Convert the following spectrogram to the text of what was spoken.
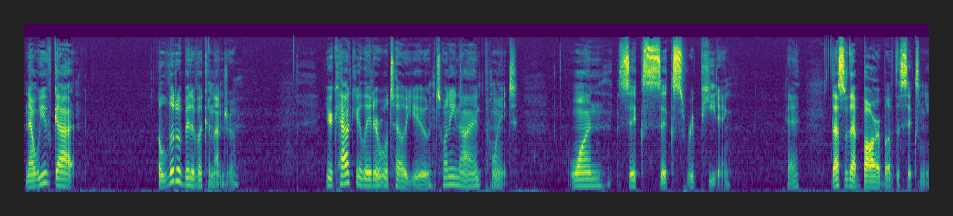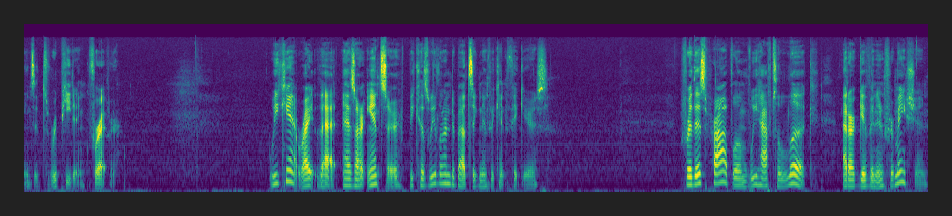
Now we've got a little bit of a conundrum. Your calculator will tell you 29.166 repeating. Okay? That's what that bar above the 6 means. It's repeating forever. We can't write that as our answer because we learned about significant figures. For this problem, we have to look at our given information.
